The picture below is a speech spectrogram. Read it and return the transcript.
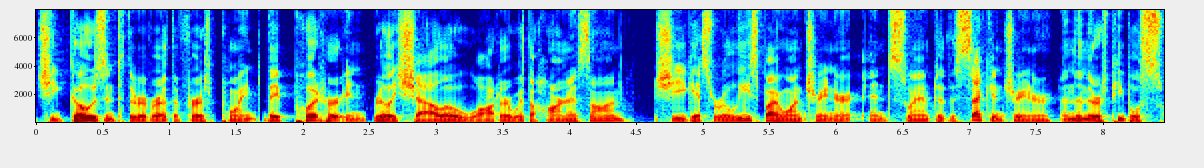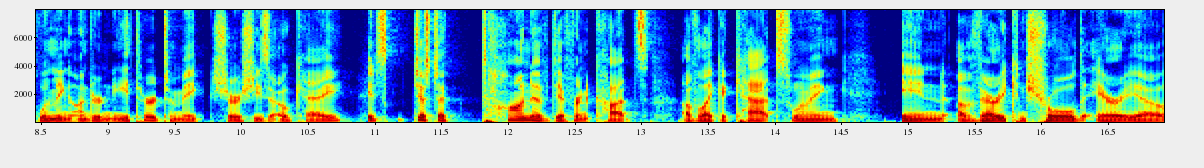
she goes into the river at the first point, they put her in really shallow water with a harness on. She gets released by one trainer and swam to the second trainer, and then there's people swimming underneath her to make sure she's okay. It's just a ton of different cuts of like a cat swimming in a very controlled area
